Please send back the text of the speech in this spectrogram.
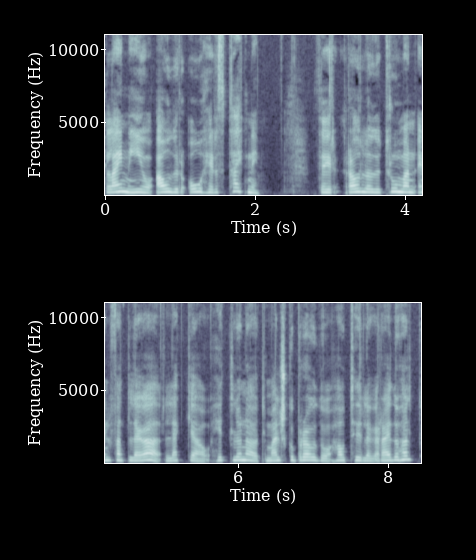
glæni og áður óheyrð tækni. Þeir ráðlöðu trúmann einfallega að leggja á hilluna öll mælskubrögð og hátíðlega ræðuhöld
